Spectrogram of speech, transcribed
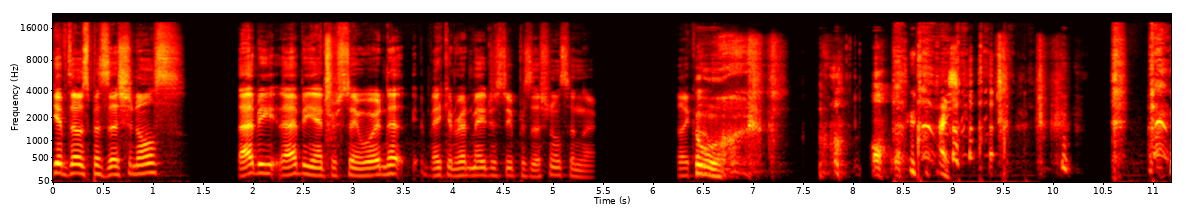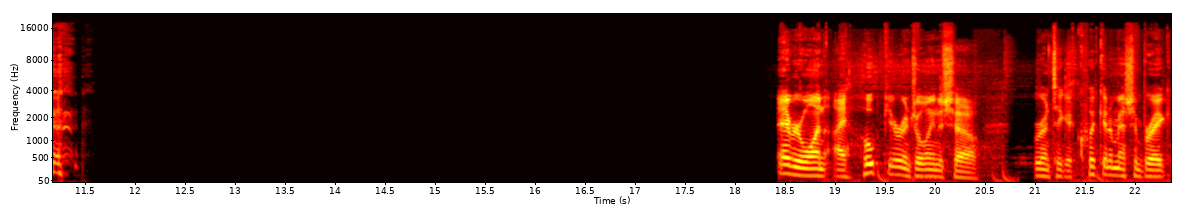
Give those positionals. That'd be that'd be interesting, wouldn't it? Making red mages do positionals in there. Like, oh. Ooh. Oh. Hey everyone, I hope you're enjoying the show. We're going to take a quick intermission break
